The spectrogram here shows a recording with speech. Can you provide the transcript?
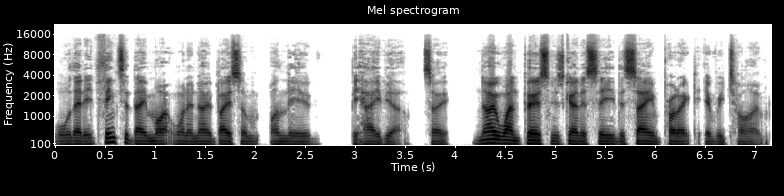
or that it thinks that they might want to know based on, on their behavior. So no one person is going to see the same product every time.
